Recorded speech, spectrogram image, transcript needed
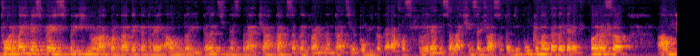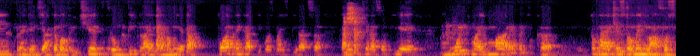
Vorbeai despre sprijinul acordat de către autorități, despre acea taxă pentru alimentație publică care a fost redusă la 50%. Din punctul meu de vedere, fără să am pretenția că mă pricep vreun pic la economie, dar poate că ar fi fost mai inspirat să ca reducerea să fie mult mai mare, pentru că tocmai acest domeniu a fost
